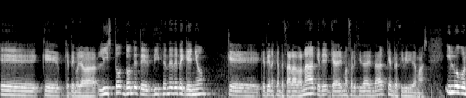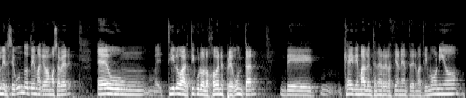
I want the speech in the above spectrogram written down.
eh, que, que tengo ya listo, donde te dicen desde pequeño que, tienes que empezar a donar, que hay más felicidad en dar que en recibir y demás. Y luego en el segundo tema que vamos a ver es un estilo artículo, los jóvenes preguntan de qué hay de malo en tener relaciones antes del matrimonio,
